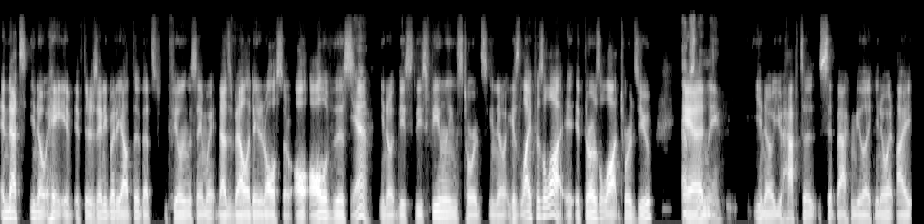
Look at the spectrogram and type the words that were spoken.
and that's you know hey if, if there's anybody out there that's feeling the same way that's validated also all, all of this yeah you know these these feelings towards you know because life is a lot it, it throws a lot towards you Absolutely. and you know you have to sit back and be like you know what i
